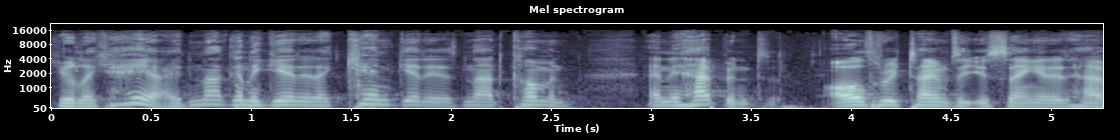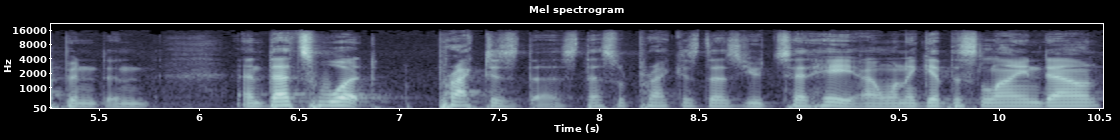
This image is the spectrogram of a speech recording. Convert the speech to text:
you're like, hey, I'm not gonna get it, I can't get it, it's not coming. And it happened. All three times that you sang it, it happened. And, and that's what practice does. That's what practice does. You said, hey, I wanna get this line down,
